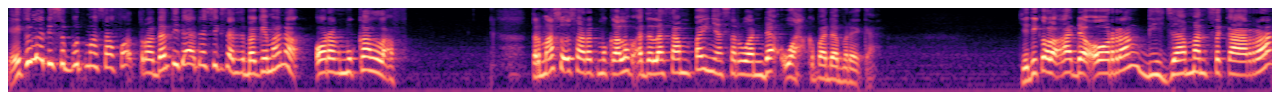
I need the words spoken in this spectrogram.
Ya itulah disebut masa fatrah dan tidak ada siksaan. Sebagaimana orang mukallaf. Termasuk syarat mukallaf adalah sampainya seruan dakwah kepada mereka. Jadi kalau ada orang di zaman sekarang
